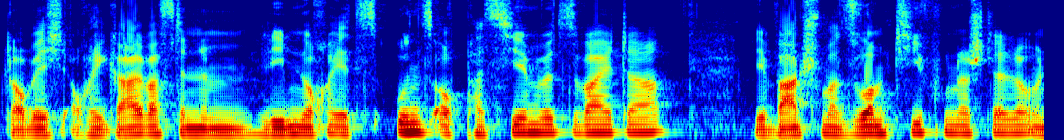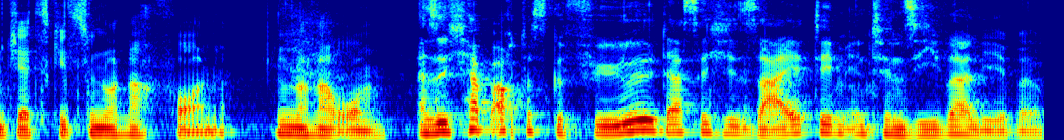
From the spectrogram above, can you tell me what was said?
Glaube ich, auch egal, was denn im Leben noch jetzt uns auch passieren wird, so weiter. Wir waren schon mal so am Tiefpunkt der Stelle und jetzt geht es nur noch nach vorne, nur noch nach oben. Also ich habe auch das Gefühl, dass ich seitdem intensiver lebe.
